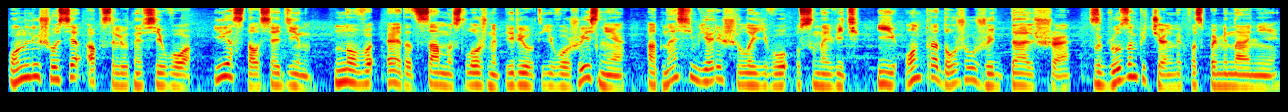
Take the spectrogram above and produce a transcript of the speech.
он лишился абсолютно всего и остался один. Но в этот самый сложный период его жизни, одна семья решила его усыновить, и он продолжил жить дальше, с грузом печальных воспоминаний.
